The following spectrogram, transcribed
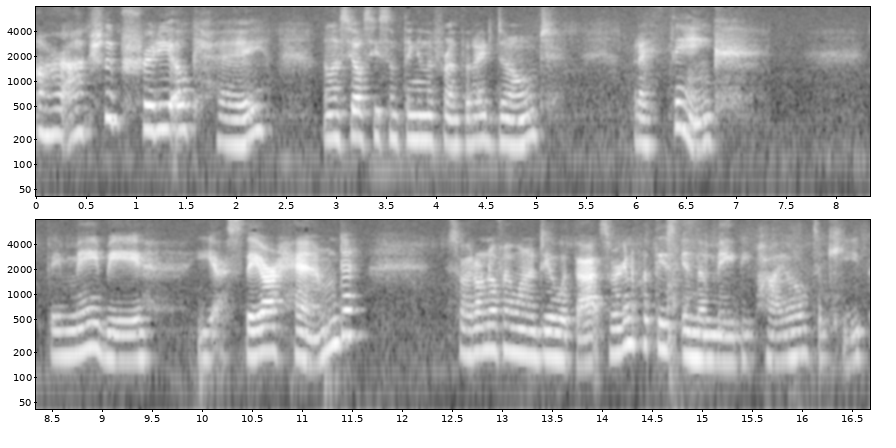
are actually pretty okay, unless y'all see something in the front that I don't. But I think they may be, yes, they are hemmed. So I don't know if I want to deal with that. So we're going to put these in the maybe pile to keep.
